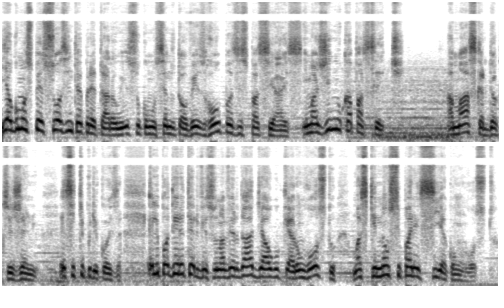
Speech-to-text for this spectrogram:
E algumas pessoas interpretaram isso como sendo talvez roupas espaciais. Imagine o capacete, a máscara de oxigênio, esse tipo de coisa. Ele poderia ter visto, na verdade, algo que era um rosto, mas que não se parecia com um rosto.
